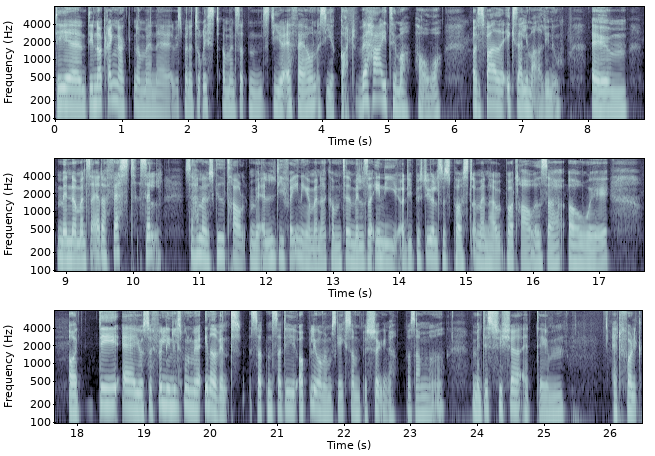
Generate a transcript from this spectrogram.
det er, det er nok ring nok, når man er, hvis man er turist, og man sådan stiger af færgen og siger, godt, hvad har I til mig herover? Og det svaret er ikke særlig meget lige nu. Um, men når man så er der fast selv, så har man jo skide travlt med alle de foreninger, man er kommet til at melde sig ind i, og de bestyrelsesposter, man har pådraget sig, og, øh, og det er jo selvfølgelig en lille smule mere indadvendt, sådan, så det oplever man måske ikke som besøgende på samme måde. Men det synes jeg, at, øh, at folk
